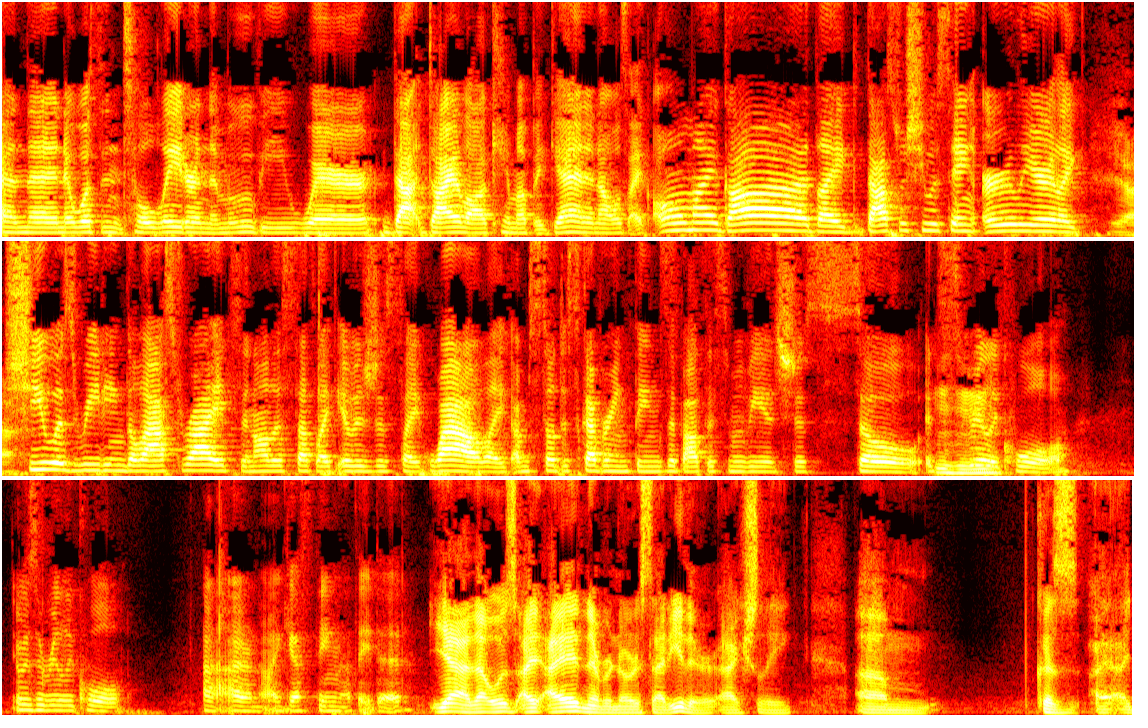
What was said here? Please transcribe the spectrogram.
And then it wasn't until later in the movie where that dialogue came up again and i was like oh my god like that's what she was saying earlier like Yeah. she was reading the last rites and all this stuff like it was just like wow like i'm still discovering things about this movie. It's just so it's really cool. It was a really cool uh, i don't know i guess thing that they did. Yeah, that was I, I had never noticed that either actually, because I, I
